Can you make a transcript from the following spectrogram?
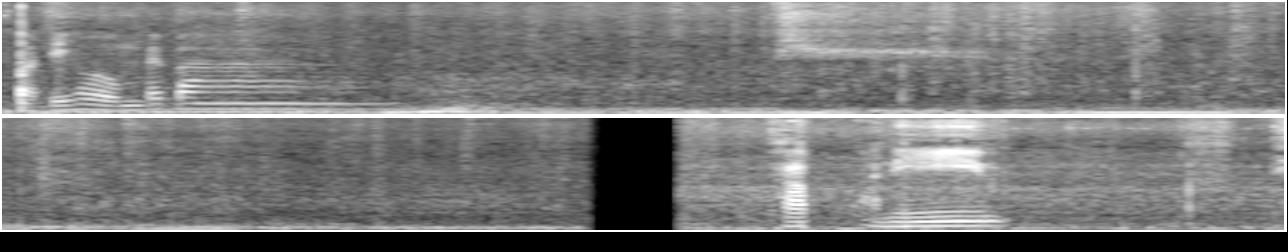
สวัสดีครับผม บ๊ายบาย ครับ อันนี้แถ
